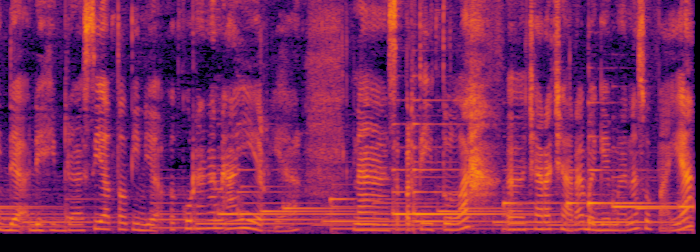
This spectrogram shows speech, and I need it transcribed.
tidak dehidrasi atau tidak kekurangan air ya. Nah, seperti itulah cara cara-cara bagaimana supaya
